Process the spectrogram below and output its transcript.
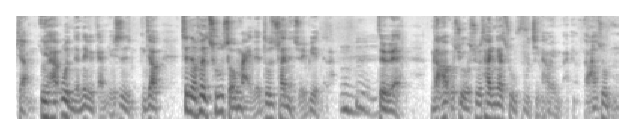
这样，因为他问的那个感觉是，你知道，真的会出手买的都是穿得很随便的啦，嗯嗯，对不对？”然后我就我说他应该住附近，他会买。然后他说嗯，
